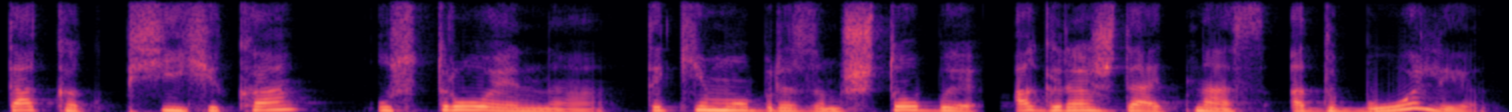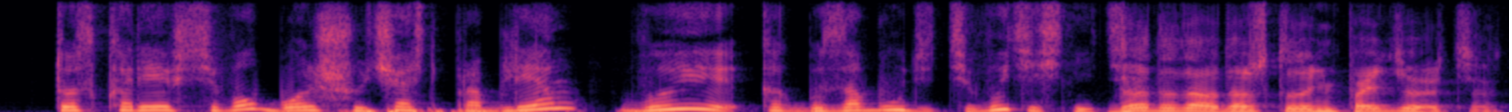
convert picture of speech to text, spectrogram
так как психика устроена таким образом, чтобы ограждать нас от боли, то, скорее всего, большую часть проблем вы как бы забудете, вытесните. Да-да-да, даже туда не пойдете.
